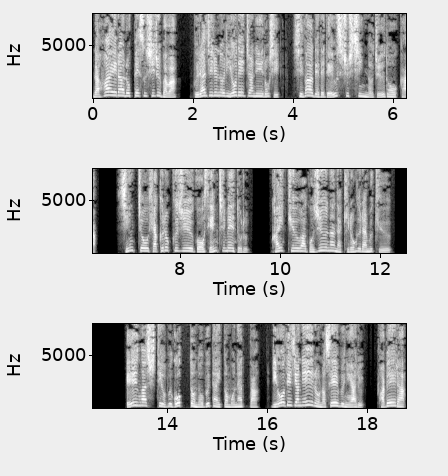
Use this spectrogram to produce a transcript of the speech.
ラファエラ・ロペス・シルバは、ブラジルのリオデジャネイロ市、シガーデでデウス出身の柔道家。身長165センチメートル。階級は57キログラム級。映画シティオブゴッドの舞台ともなったリオデジャネイロの西部にあるファベーラ、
